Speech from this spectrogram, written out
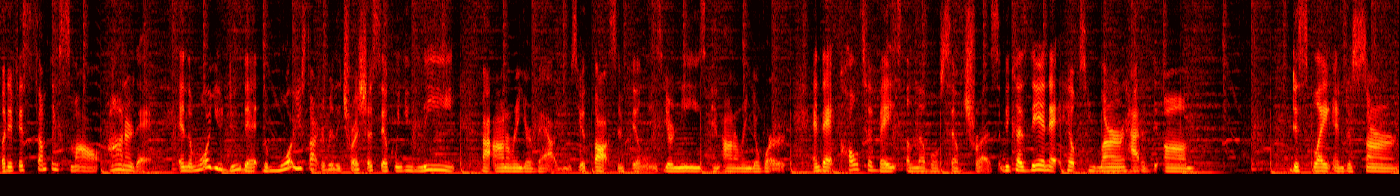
but if it's something small, honor that. And the more you do that, the more you start to really trust yourself when you lead by honoring your values, your thoughts and feelings, your needs, and honoring your word. And that cultivates a level of self trust because then that helps you learn how to um, display and discern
